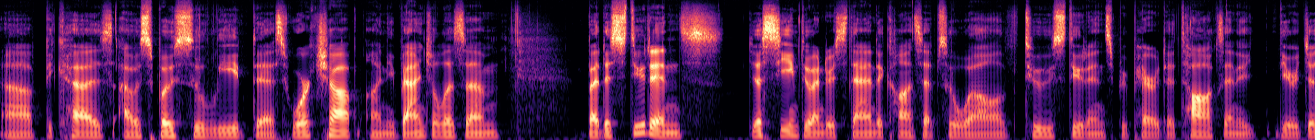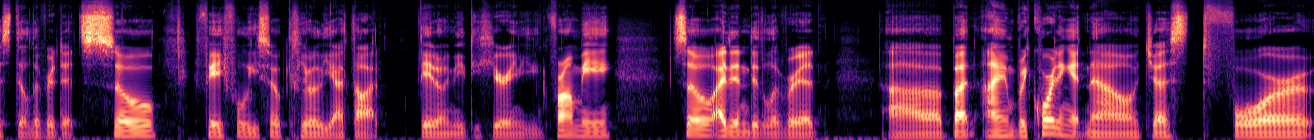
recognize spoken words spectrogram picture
uh, because I was supposed to lead this workshop on evangelism, but the students just seemed to understand the concept so well. Two students prepared the talks and they, they just delivered it so faithfully, so clearly. I thought they don't need to hear anything from me. So I didn't deliver it. Uh, but I'm recording it now just for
